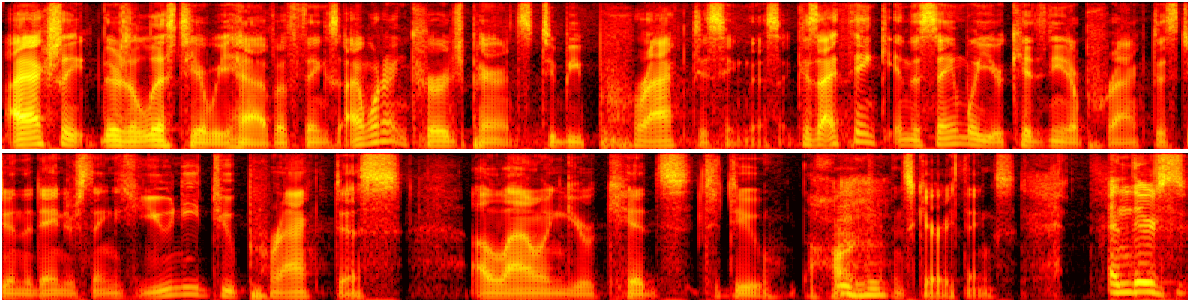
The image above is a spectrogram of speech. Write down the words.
I actually there's a list here we have of things I want to encourage parents to be practicing this because I think in the same way your kids need to practice doing the dangerous things you need to practice allowing your kids to do the hard Mhm. and scary things and there's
